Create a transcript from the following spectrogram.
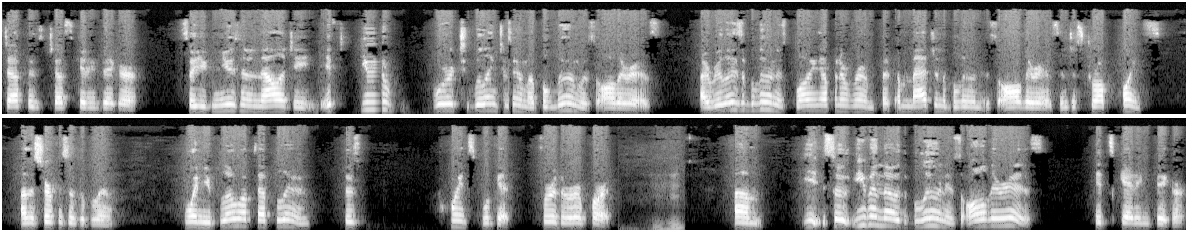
Stuff is just getting bigger. So you can use an analogy. If you were to, willing to assume a balloon was all there is, I realize a balloon is blowing up in a room, but imagine the balloon is all there is and just draw points on the surface of the balloon. When you blow up that balloon, those points will get further apart. Um, e- so even though the balloon is all there is, it's getting bigger.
